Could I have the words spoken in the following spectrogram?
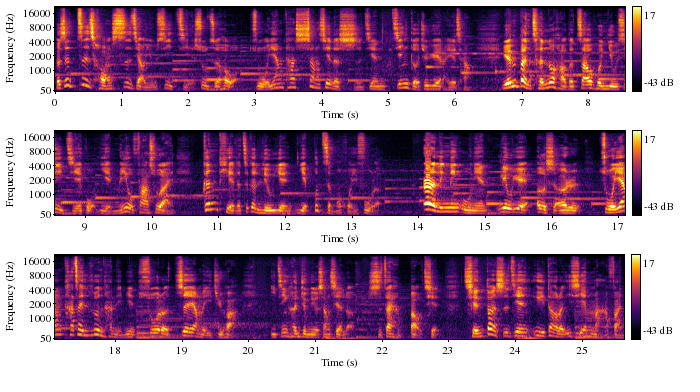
可是自从四角游戏结束之后哦，左央他上线的时间间隔就越来越长，原本承诺好的招魂游戏结果也没有发出来。跟帖的这个留言也不怎么回复了。二零零五年六月二十二日，左央他在论坛里面说了这样的一句话：已经很久没有上线了，实在很抱歉。前段时间遇到了一些麻烦，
